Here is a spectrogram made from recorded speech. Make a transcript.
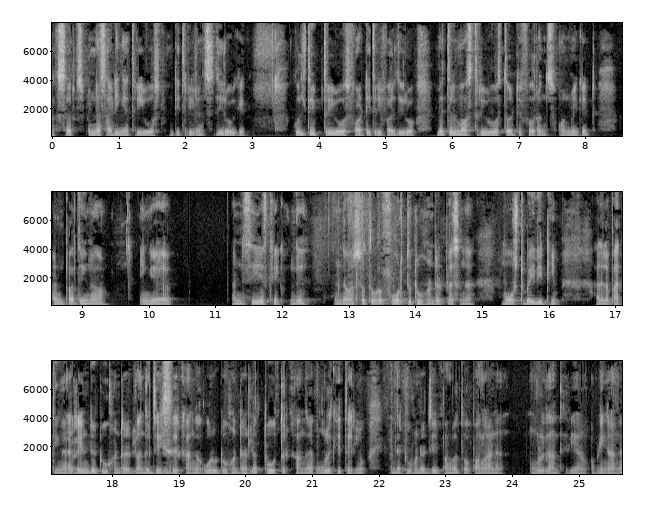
Axar spinners அடிங்க. Three overs twenty three runs zero wicket Kuldeep three overs forty three for zero Mitchell Marsh three overs thirty four runs one wicket and பார்த்தீங்கன்னா இங்கே அண்ட் சிஎஸ்கேக்கு வந்து இந்த வருஷத்தோட ஃபோர்த்து டூ ஹண்ட்ரட் ப்ளஸ்ஸுங்க மோஸ்ட் பை தி டீம் அதில் பார்த்தீங்கன்னா ரெண்டு டூ ஹண்ட்ரடில் வந்து ஜெயிச்சிருக்காங்க. ஒரு டூ ஹண்ட்ரடில் தோற்றுருக்காங்க உங்களுக்கே தெரியும். இந்த டூ ஹண்ட்ரட் ஜெயிப்பாங்களா தோப்பாங்களான்னு உங்களுக்கு தான் தெரியும் அப்படிங்கிறாங்க.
